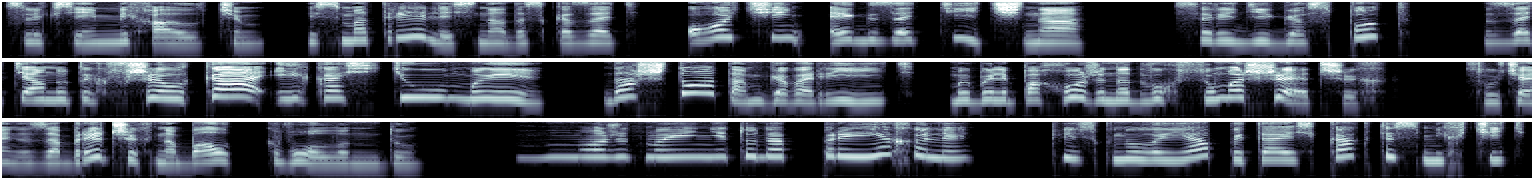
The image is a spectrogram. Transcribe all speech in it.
с Алексеем Михайловичем и смотрелись, надо сказать, очень экзотично среди господ затянутых в шелка и костюмы. Да что там говорить, мы были похожи на двух сумасшедших, случайно забредших на бал к Воланду. «Может, мы и не туда приехали?» — пискнула я, пытаясь как-то смягчить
